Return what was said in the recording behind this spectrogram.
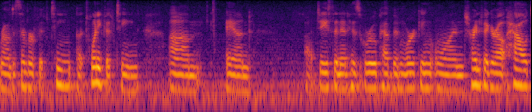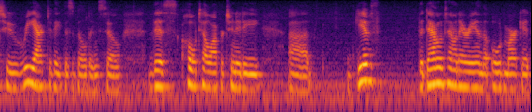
around December 15, uh, 2015. Um, and uh, Jason and his group have been working on trying to figure out how to reactivate this building. So this hotel opportunity uh, gives the downtown area and the old market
